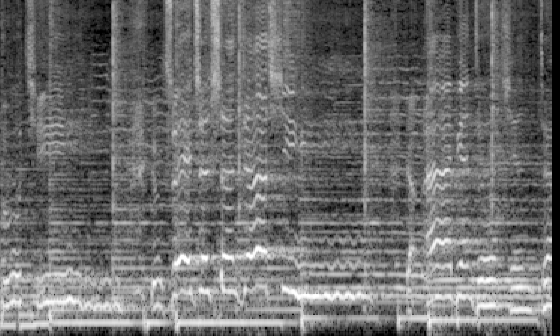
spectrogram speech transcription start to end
不停，用最真诚的心。让爱变得简单，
